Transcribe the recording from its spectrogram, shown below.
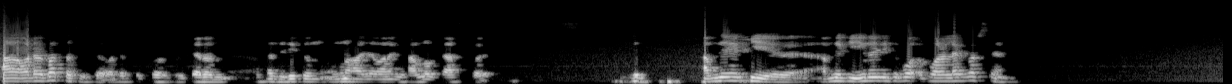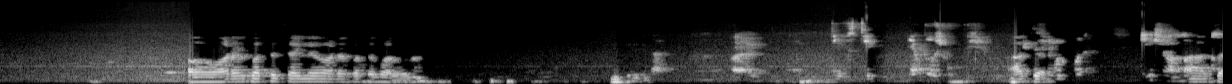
হ্যাঁ অর্ডার করতেছি তো অর্ডার তো করব, কারণ আপনাদের দিদি তো মনে হয় যে অনেক ভালো কাজ করে। আপনি কি আপনি কি ইউনানিতে পড়ালেখা করছেন? অর্ডার করতে চাইলে অর্ডার করতে পারব না। লিপস্টিক এত শক্তিশালী আচ্ছা। আচ্ছা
